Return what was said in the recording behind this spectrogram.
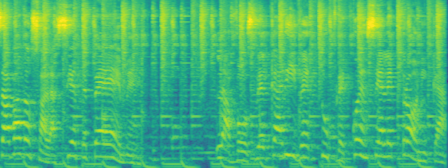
Sábados a las 7 pm. La voz del Caribe, tu frecuencia electrónica.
